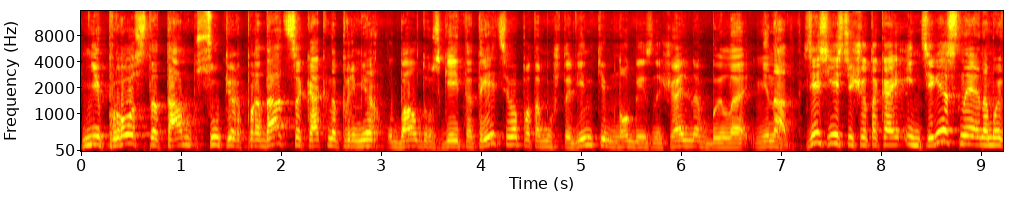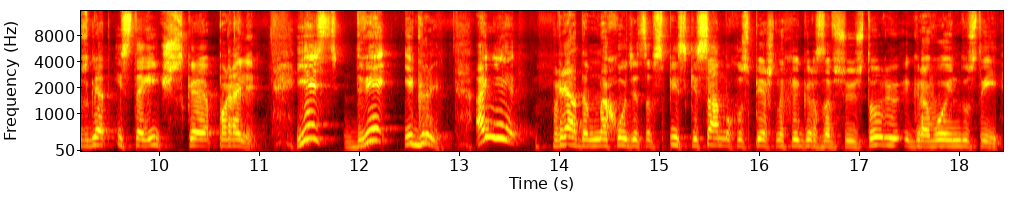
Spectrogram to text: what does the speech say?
Не просто там супер продаться, как, например, у Baldur's Gate 3, потому что Винки много изначально было не надо. Здесь есть еще такая интересная, на мой взгляд, историческая параллель. Есть две игры. Они рядом находятся в списке самых успешных игр за всю историю игровой индустрии.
